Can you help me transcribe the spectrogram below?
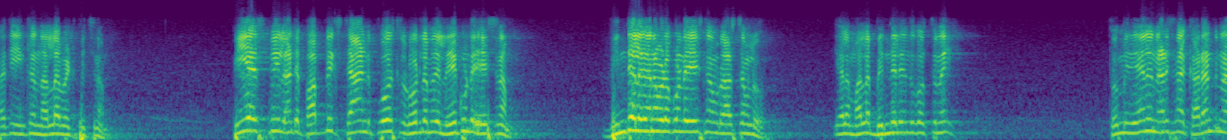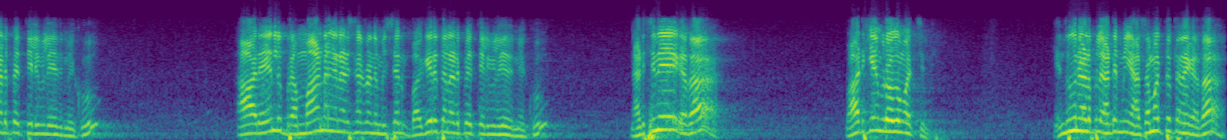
ప్రతి ఇంట్లో నల్ల పెట్టిపించినాం. పిఎస్పీలు అంటే పబ్లిక్ స్టాండ్ పోస్టులు రోడ్ల మీద లేకుండా చేసినాం. బిందెలు కనబడకుండా చేసినాం రాష్ట్రంలో. ఇలా మళ్ళీ బిందెలు ఎందుకు వస్తున్నాయి? తొమ్మిదేళ్ళు నడిచిన కరెంటు నడిపే తెలివి లేదు మీకు. ఆరేళ్ళు బ్రహ్మాండంగా నడిచినటువంటి మిషన్ భగీరథ నడిపే తెలివి లేదు మీకు. నడిచినే కదా. వాటికేం రోగం వచ్చింది? ఎందుకు నడపలే? అంటే మీ అసమర్థతనే కదా.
